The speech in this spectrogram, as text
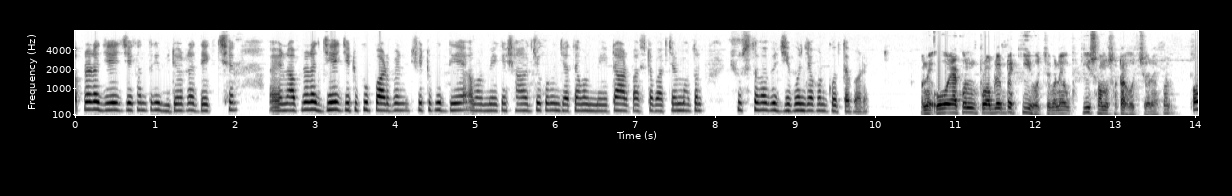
আপনারা যে যেখান থেকে ভিডিওটা দেখছেন আপনারা যে যেটুকু পারবেন সেটুকু দিয়ে আমার মেয়েকে সাহায্য করুন, যাতে আমার মেয়েটা আর পাঁচটা বাচ্চার মতন সুস্থভাবে জীবনযাপন করতে পারে। মানে ও এখন প্রবলেমটা কি হচ্ছে? মানে কি সমস্যাটা হচ্ছে ওর এখন? ও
